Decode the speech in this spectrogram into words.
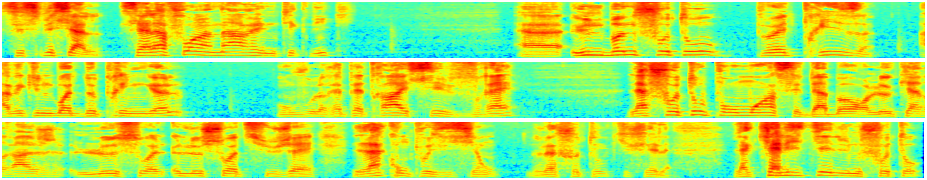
c'est spécial. C'est à la fois un art et une technique. Euh, une bonne photo peut être prise avec une boîte de Pringle. On vous le répétera et c'est vrai. La photo pour moi, c'est d'abord le cadrage, le, le, choix de sujet, la composition de la photo qui fait la qualité d'une photo.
